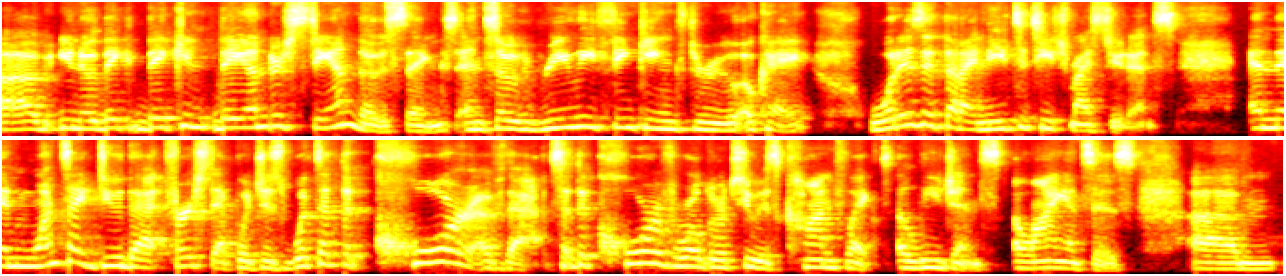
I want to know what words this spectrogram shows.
Um, you know, they they can they understand those things, and so really thinking through, okay, what is it that I need to teach my students? And then once I do that first step, which is what's at the core of that, so the core of World War II is conflict, allegiance, alliances. Um,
